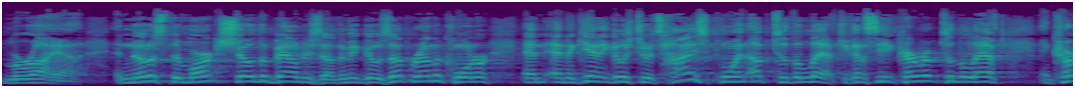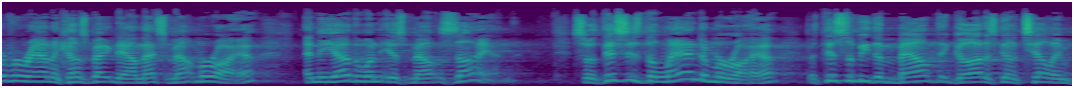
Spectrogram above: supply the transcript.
Moriah. And notice the marks show the boundaries of them. It goes up around the corner, and, and again, it goes to its highest point up to the left. You kind of see it curve up to the left and curve around and comes back down. That's Mount Moriah. And the other one is Mount Zion. So this is the land of Moriah, but this will be the mount that God is going to tell him,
